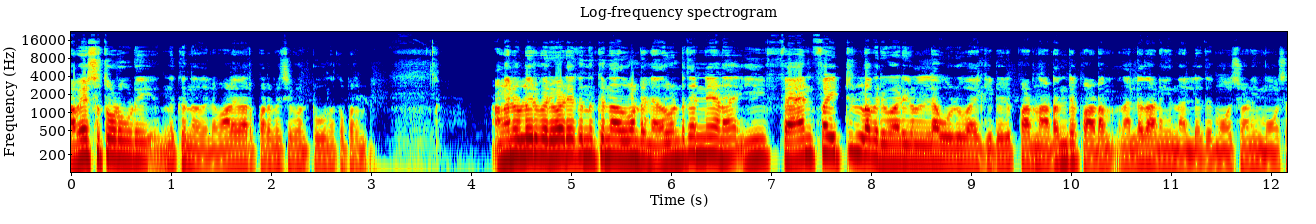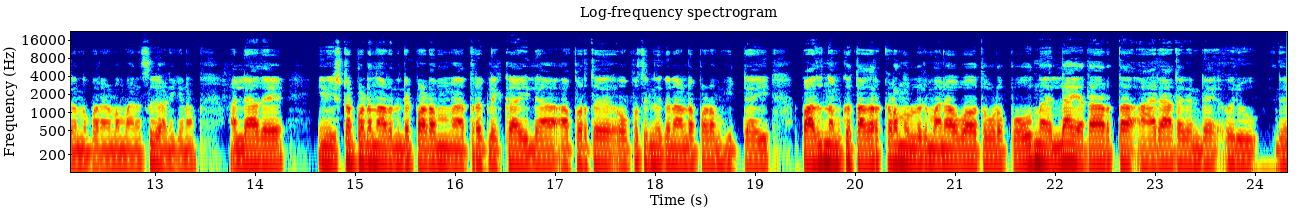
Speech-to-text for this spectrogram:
ആവേശത്തോടു കൂടി നിൽക്കുന്നതല്ലേ? വാളയാർ പരമശിവൻ ടു എന്നൊക്കെ പറഞ്ഞു അങ്ങനെയുള്ള ഒരു പരിപാടിയൊക്കെ നിൽക്കുന്നത് അതുകൊണ്ട് തന്നെ. അതുകൊണ്ട് തന്നെയാണ് ഈ ഫാൻ ഫൈറ്റ് ഉള്ള പരിപാടികളെല്ലാം ഒഴിവാക്കിയിട്ട് ഒരു നടന്റെ പടം നല്ലതാണെങ്കിൽ നല്ലത് മോശമാണെങ്കിൽ മോശം എന്ന് പറയാനുള്ള മനസ്സ് കാണിക്കണം. അല്ലാതെ ഇനി ഇഷ്ടപ്പെടുന്ന നടന്റെ പടം അത്ര ക്ലിക്കായില്ല അപ്പുറത്ത് ഓപ്പോസിറ്റ് നിൽക്കുന്ന ആളുടെ പടം ഹിറ്റായി അപ്പം അത് നമുക്ക് തകർക്കണം എന്നുള്ളൊരു മനോഭാവത്തോടെ പോകുന്നതല്ല യഥാർത്ഥ ആരാധകന്റെ ഒരു ഇത്.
